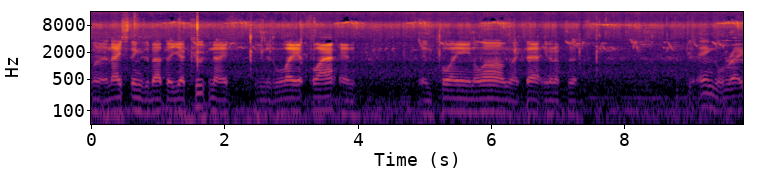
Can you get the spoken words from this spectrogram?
One of the nice things about the Yakut knife, you can just lay it flat and and plane along like that. You don't have to angle right.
